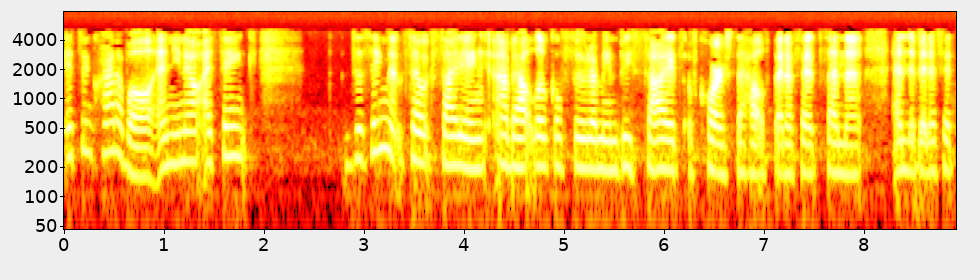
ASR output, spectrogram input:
It's incredible. And you know, I think the thing that's so exciting about local food, I mean, besides of course the health benefits and the and the benefits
